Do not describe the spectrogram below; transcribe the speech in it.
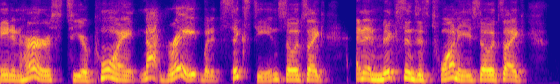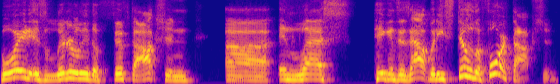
Hayden Hurst, to your point, not great, but it's 16. So it's like and then Mixon's is 20. So it's like Boyd is literally the fifth option uh, unless Higgins is out, but he's still the fourth option.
